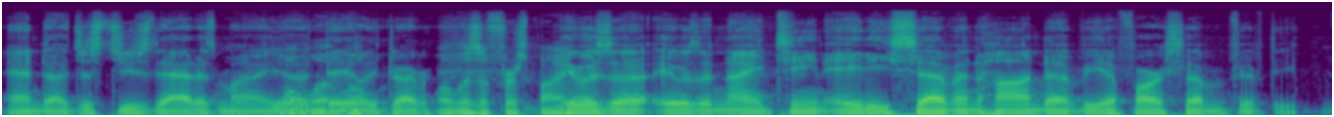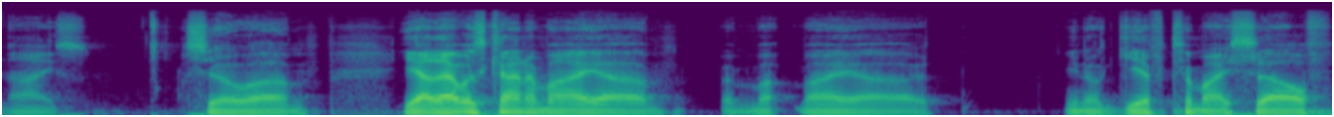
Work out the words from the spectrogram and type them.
and uh, just used that as my uh, What- what- daily what- driver. What was the first bike? It was a it was a 1987 Honda VFR 750. nice. So um, yeah, that was kind of my uh, my, my uh, you know gift to myself.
